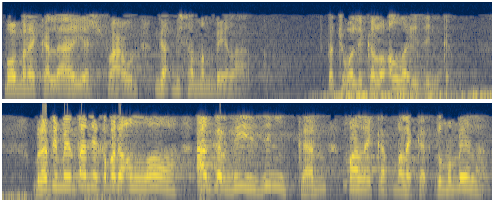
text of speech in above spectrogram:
bahwa mereka la yashfaun, enggak bisa membela kecuali kalau Allah izinkan. Berarti mintanya kepada Allah agar diizinkan malaikat-malaikat itu membela.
